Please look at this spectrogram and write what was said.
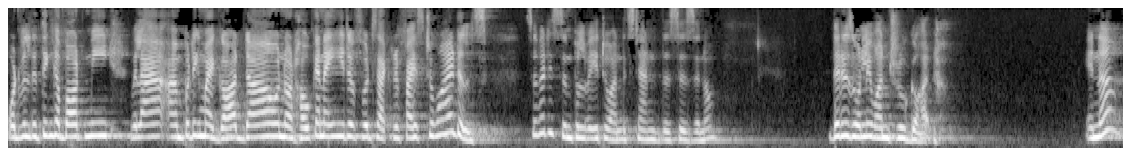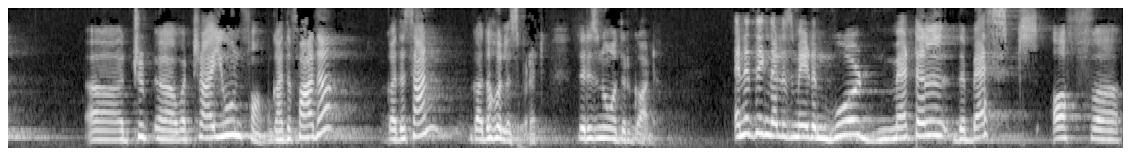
What will they think about me? Will I, I'm putting my God down, or how can I eat a food sacrificed to idols? It's a very simple way to understand this is, you know, there is only one true God. In a uh, tri- uh, triune form. God the Father, God the Son, God the Holy Spirit. There is no other God. Anything that is made in wood, metal, the best of uh,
